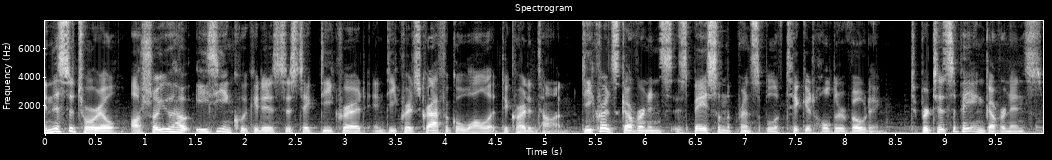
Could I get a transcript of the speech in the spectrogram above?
In this tutorial, I'll show you how easy and quick it is to stake Decred and Decred's graphical wallet Decrediton. Decred's governance is based on the principle of ticket holder voting. To participate in governance,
